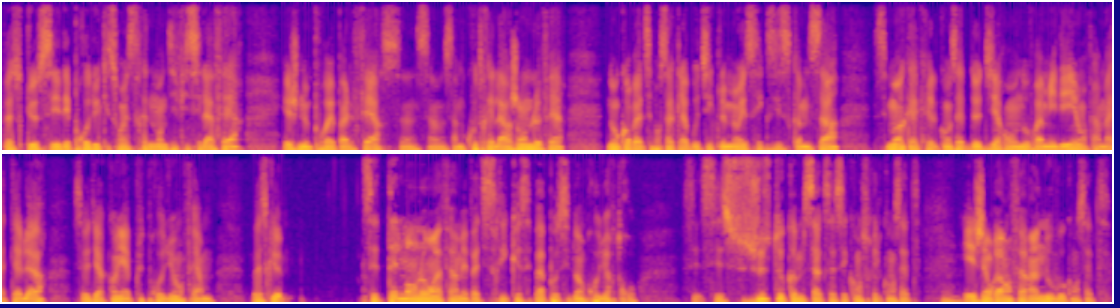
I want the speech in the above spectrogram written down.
parce que c'est des produits qui sont extrêmement difficiles à faire et je ne pourrais pas le faire. Ça, me coûterait de l'argent de le faire. Donc en fait, c'est pour ça que la boutique Le Meurice existe comme ça. C'est moi qui ai créé le concept de dire on ouvre à midi, on ferme à telle heure. Ça veut dire quand il y a plus de produits, on ferme. Parce que c'est tellement long à faire mes pâtisseries que c'est pas possible d'en produire trop. C'est juste comme ça que ça s'est construit le concept. Mmh. Et j'aimerais en faire un nouveau concept.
